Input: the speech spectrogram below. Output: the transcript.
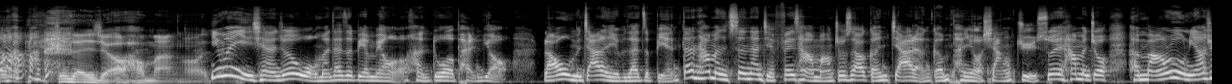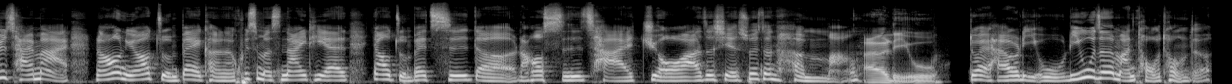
现在就觉得，哦，好忙哦。因为以前就是我们在这边没有很多的朋友。然后我们家人也不在这边，但他们圣诞节非常忙，就是要跟家人、跟朋友相聚，所以他们就很忙碌。你要去采买，然后你要准备，可能 Christmas 那一天要准备吃的，然后食材、酒啊这些，所以真的很忙。还有礼物，对，还有礼物，礼物真的蛮头痛的。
